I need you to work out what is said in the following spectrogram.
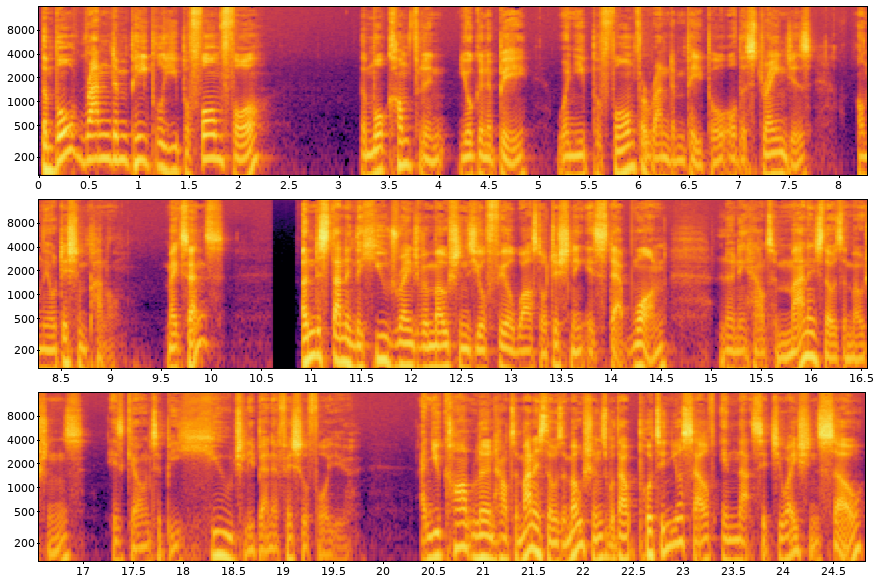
the more random people you perform for, the more confident you're going to be when you perform for random people or the strangers on the audition panel. Make sense? Understanding the huge range of emotions you'll feel whilst auditioning is step one. Learning how to manage those emotions is going to be hugely beneficial for you. And you can't learn how to manage those emotions without putting yourself in that situation. So,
